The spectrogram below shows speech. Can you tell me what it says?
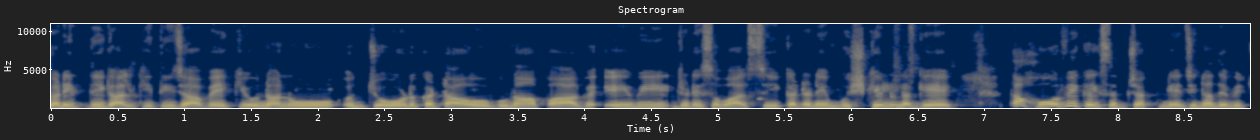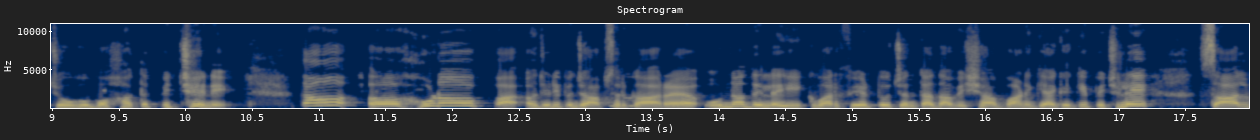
ਗਣਿਤ ਦੀ ਗੱਲ ਕੀਤੀ ਜਾਵੇ ਕਿ ਉਹਨਾਂ ਨੂੰ ਜੋੜ, ਘਟਾਓ, ਗੁਣਾ, ਭਾਗ ਇਹ ਵੀ ਜਿਹੜੇ ਸਵਾਲ ਸੀ, ਕੱਢਣੇ ਮੁਸ਼ਕਿਲ ਲੱਗੇ। ਤਾਂ ਹੋਰ ਵੀ ਕਈ ਸਬਜੈਕਟ ਨੇ ਜਿਨ੍ਹਾਂ ਦੇ ਵਿੱਚ ਉਹ ਬਹੁਤ ਪਿੱਛੇ ਨੇ। ਤਾਂ ਅ, ਹੁਣ ਜਿਹੜੀ ਪੰਜਾਬ ਸਰਕਾਰ ਹੈ ਉਹਨਾਂ ਦੇ ਲਈ ਇੱਕ ਵਾਰ ਫਿਰ ਤੋਂ ਚਿੰਤਾ ਦਾ ਵਿਸ਼ਾ ਬਣ ਗਿਆ ਕਿਉਂਕਿ ਪਿਛਲੇ ਸਾਲ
